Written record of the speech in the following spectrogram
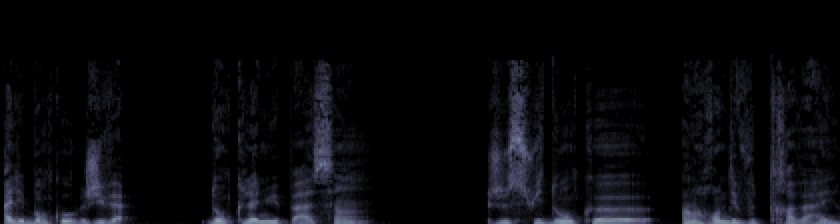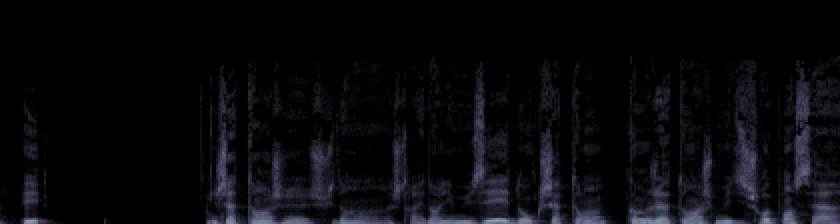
allez banco, j'y vais. Donc la nuit passe, hein. je suis donc un rendez-vous de travail et J'attends, je, suis dans, je travaille dans les musées et donc j'attends. Comme j'attends, je me dis, je repense à,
